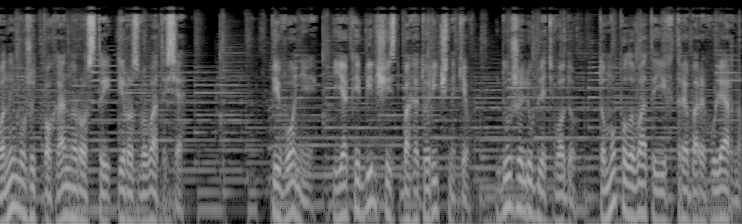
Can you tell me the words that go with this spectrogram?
вони можуть погано рости і розвиватися. Півонії, як і більшість багаторічників, дуже люблять воду, тому поливати їх треба регулярно,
